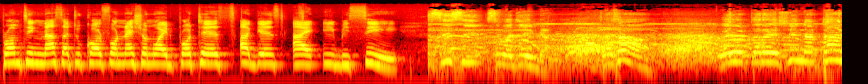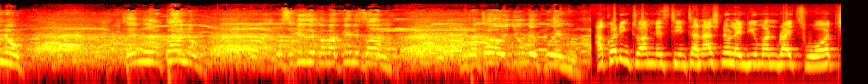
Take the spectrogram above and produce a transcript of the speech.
prompting NASA to call for nationwide protests against IEBC. Sisi si wajinga, Sasa sawa. Kwa hiyo tarehe ishirini na tano ishirini na tano tusikize kwa makini sana, mtatoa ujumbe kwenu. According to Amnesty International and Human Rights Watch,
